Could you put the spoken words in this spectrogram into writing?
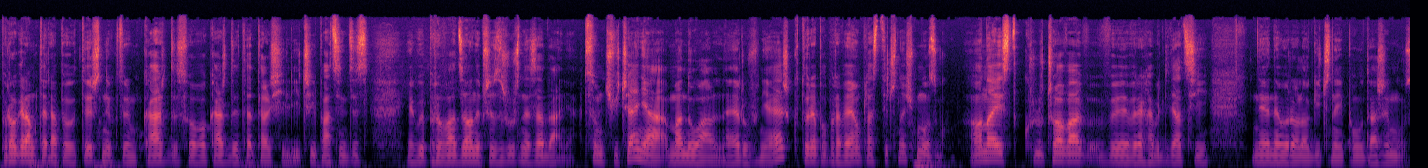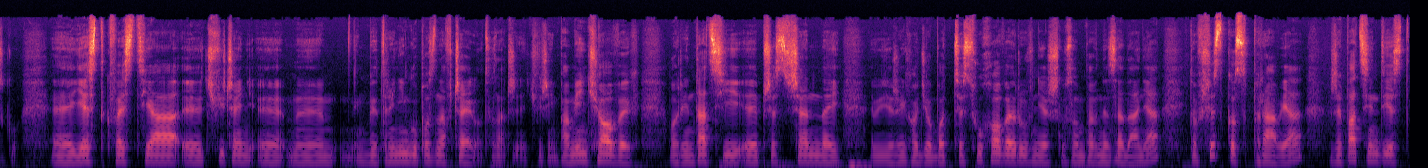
program terapeutyczny, w którym każde słowo, każdy detal się liczy i pacjent jest jakby prowadzony przez różne zadania. Są ćwiczenia manualne również, które poprawiają plastyczność mózgu. Ona jest jest kluczowa w, w rehabilitacji e, neurologicznej po udarze mózgu. E, jest kwestia e, ćwiczeń jakby treningu poznawczego, to znaczy ćwiczeń pamięciowych, orientacji przestrzennej, jeżeli chodzi o bodźce słuchowe również tu są pewne zadania. To wszystko sprawia, że pacjent jest,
